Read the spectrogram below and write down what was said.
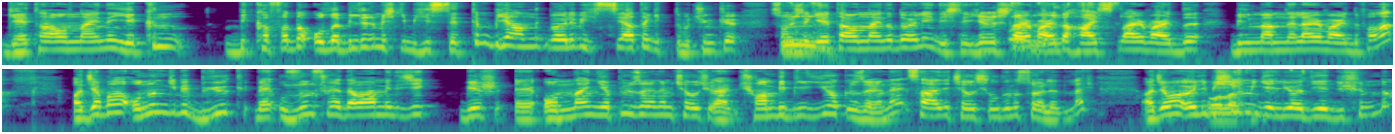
GTA Online'a yakın bir kafada olabilirmiş gibi hissettim. Bir anlık böyle bir hissiyata gitti bu. Çünkü sonuçta Hmm. GTA Online'da da öyleydi işte. Yarışlar Olabilir. vardı, heist'lar vardı, bilmem neler vardı falan. Acaba onun gibi büyük ve uzun süre devam edecek bir e, online yapı üzerine mi çalışıyor? Yani şu an bir bilgi yok üzerine. Sadece çalışıldığını söylediler. Acaba öyle bir şey mi Olabilir. geliyor diye düşündüm.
